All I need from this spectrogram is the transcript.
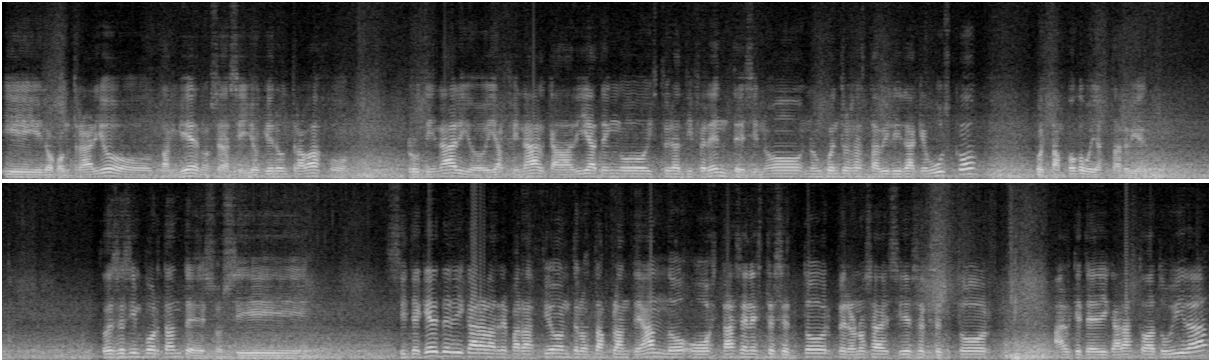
Y lo contrario también, o sea, si yo quiero un trabajo rutinario y al final cada día tengo historias diferentes y no, no encuentro esa estabilidad que busco, pues tampoco voy a estar bien. Entonces es importante eso, si, si te quieres dedicar a la reparación, te lo estás planteando o estás en este sector pero no sabes si es el sector al que te dedicarás toda tu vida,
